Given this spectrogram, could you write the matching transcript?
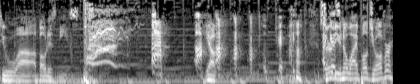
to uh, about his knees. yep. Okay. Sir, guess- do you know why I pulled you over?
